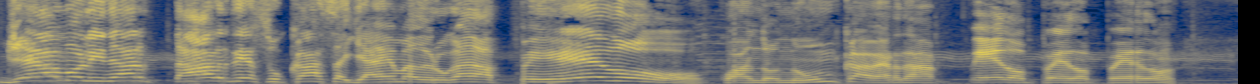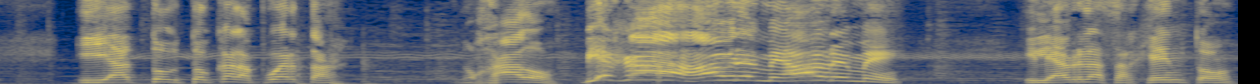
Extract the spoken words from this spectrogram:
Llega Molinar tarde a su casa, ya de madrugada, pedo. Cuando nunca, ¿verdad? Pedo, pedo, pedo. Y ya to- toca la puerta, enojado. ¡Vieja! ¡Ábreme, ábreme! Y le abre la sargento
